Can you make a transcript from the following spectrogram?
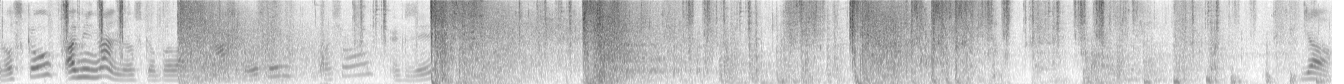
No scope? I mean, not no scope, but like not scoping? Question mark? Exist? Yo,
